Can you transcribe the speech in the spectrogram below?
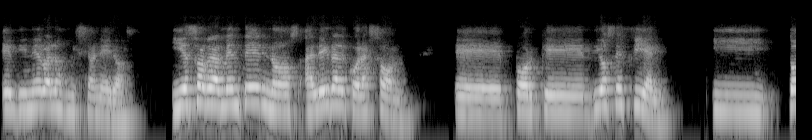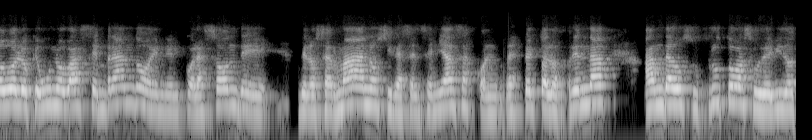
el dinero a los misioneros. Y eso realmente nos alegra el corazón, eh, porque Dios es fiel y todo lo que uno va sembrando en el corazón de, los hermanos y las enseñanzas con respecto a la ofrenda han dado su fruto a su debido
